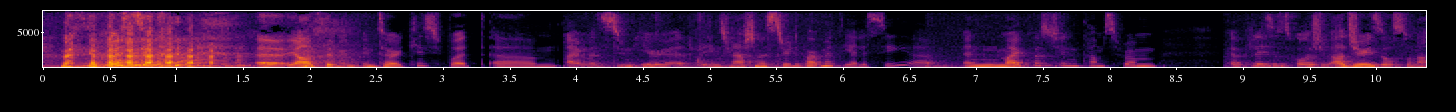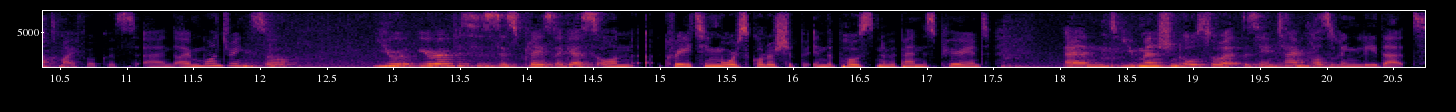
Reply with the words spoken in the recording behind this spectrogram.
ask a question. uh, in Turkish, but um, I'm a student here at the International History Department, the LSE, um, and my question comes from a place of scholarship. Algeria is also not my focus, and I'm wondering. So, your your emphasis is placed, I guess, on creating more scholarship in the post-independence period, and you mentioned also at the same time, puzzlingly, that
